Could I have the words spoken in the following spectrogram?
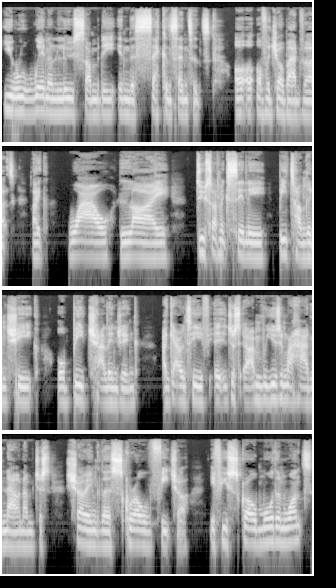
you will win and lose somebody in the second sentence of, of a job advert. Like, wow, lie, do something silly, be tongue in cheek, or be challenging. I guarantee if it just I'm using my hand now and I'm just showing the scroll feature if you scroll more than once,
